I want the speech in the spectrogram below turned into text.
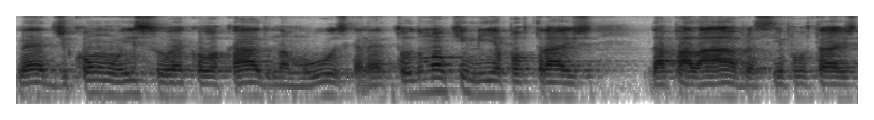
né? De como isso é colocado na música, né? Toda uma alquimia por trás da palavra, assim, por trás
